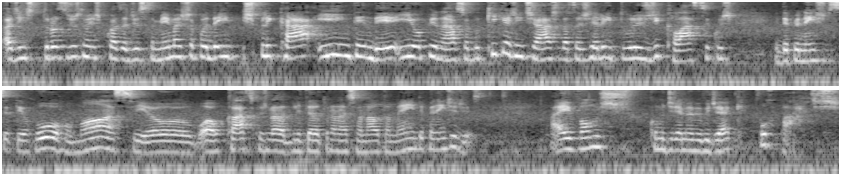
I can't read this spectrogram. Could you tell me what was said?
a gente trouxe justamente por causa disso também, mas para poder explicar e entender e opinar sobre o que, que a gente acha dessas releituras de clássicos, independente de ser terror, romance ou, ou clássicos na literatura nacional também, independente disso. Aí vamos, como diria meu amigo Jack, por partes.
